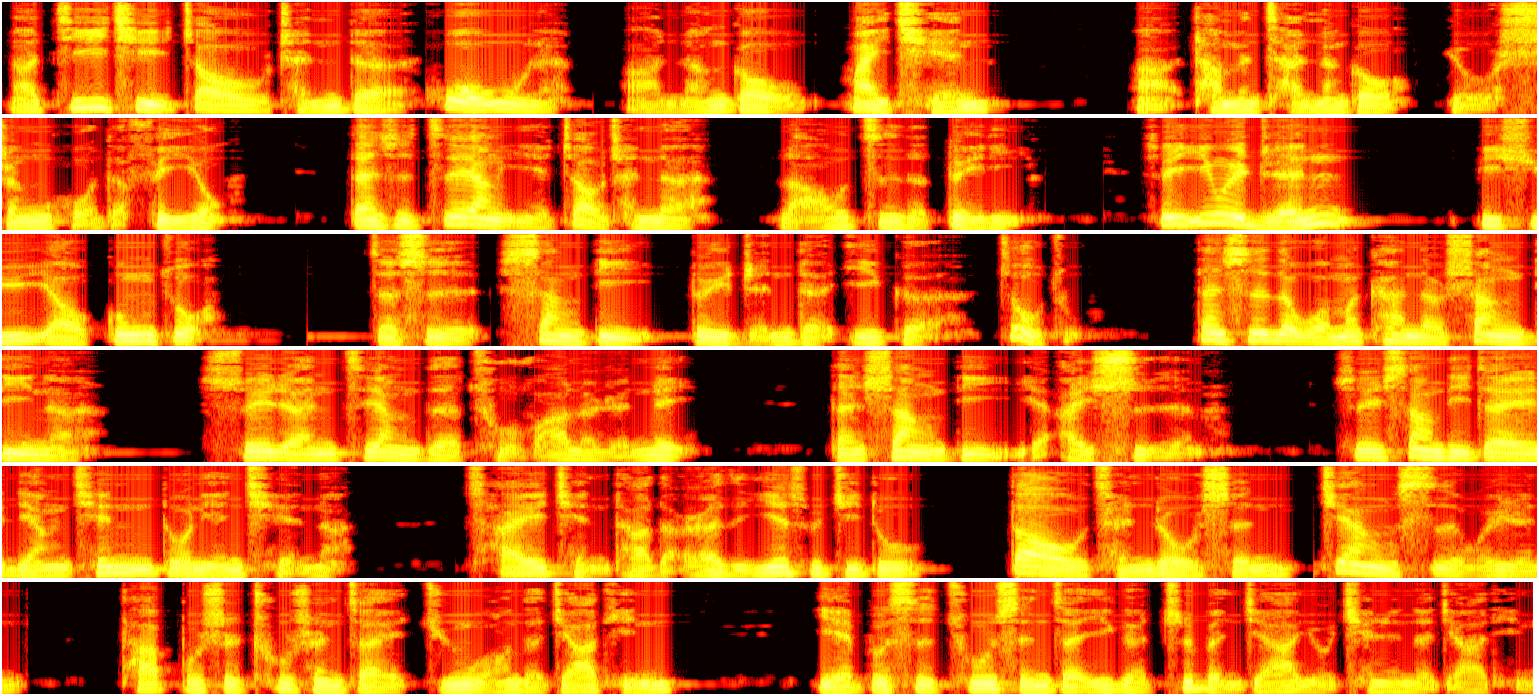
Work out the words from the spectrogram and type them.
那机器造成的货物呢，啊，能够卖钱，啊，他们才能够有生活的费用。但是这样也造成了劳资的对立。所以，因为人必须要工作，这是上帝对人的一个咒诅。但是呢，我们看到上帝呢，虽然这样的处罚了人类，但上帝也爱世人，所以上帝在两千多年前呢，差遣他的儿子耶稣基督道成肉身降世为人。他不是出生在君王的家庭，也不是出生在一个资本家有钱人的家庭。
